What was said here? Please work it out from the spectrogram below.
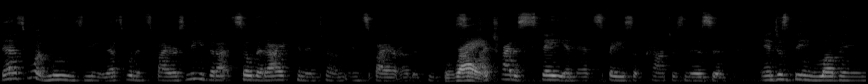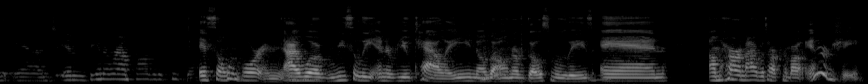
that's what moves me. That's what inspires me. That I so that I can in turn inspire other people. Right. So I try to stay in that space of consciousness and and just being loving and and being around positive people. It's so important. I Mhm. will recently interview Callie, you know, the Mhm. owner of Go Smoothies, Mhm. and um, her and I were talking about energy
